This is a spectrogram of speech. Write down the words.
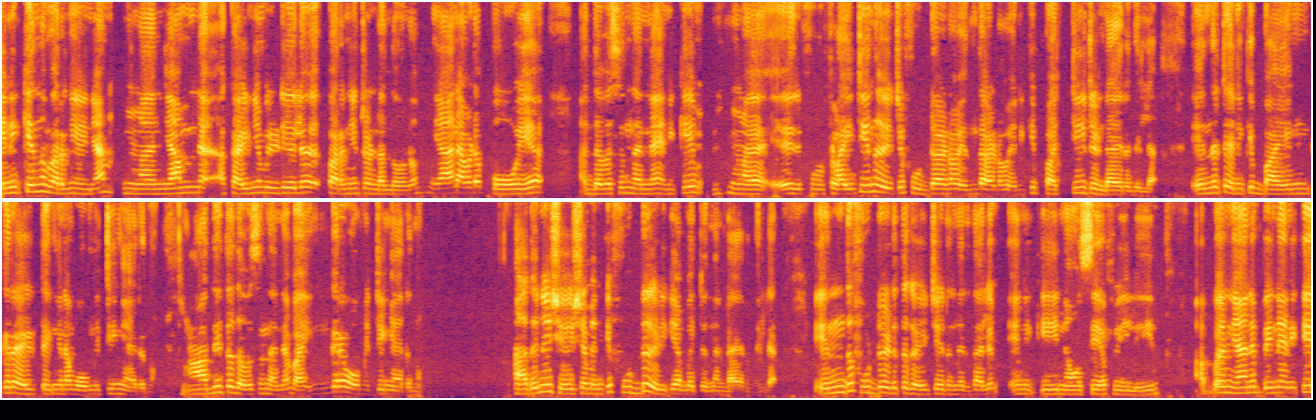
എനിക്കെന്ന് പറഞ്ഞു കഴിഞ്ഞാൽ ഞാൻ കഴിഞ്ഞ വീഡിയോയിൽ പറഞ്ഞിട്ടുണ്ടെന്ന് തോന്നുന്നു. ഞാൻ അവിടെ പോയ ദിവസം തന്നെ എനിക്ക് ഫ്ലൈറ്റിൽ നിന്ന് കഴിച്ച ഫുഡാണോ എന്താണോ എനിക്ക് പറ്റിയിട്ടുണ്ടായിരുന്നില്ല. എന്നിട്ട് എനിക്ക് ഭയങ്കരമായിട്ട് ഇങ്ങനെ വോമിറ്റിംഗ് ആയിരുന്നു. ആദ്യത്തെ ദിവസം തന്നെ ഭയങ്കര വോമിറ്റിംഗ് ആയിരുന്നു. അതിനുശേഷം എനിക്ക് ഫുഡ് കഴിക്കാൻ പറ്റുന്നുണ്ടായിരുന്നില്ല. എന്ത് ഫുഡ് എടുത്ത് കഴിച്ചിരുന്നിരുന്നാലും എനിക്ക് ഈ നോസിയ ഫീൽ ചെയ്യും. അപ്പം ഞാൻ പിന്നെ എനിക്ക്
